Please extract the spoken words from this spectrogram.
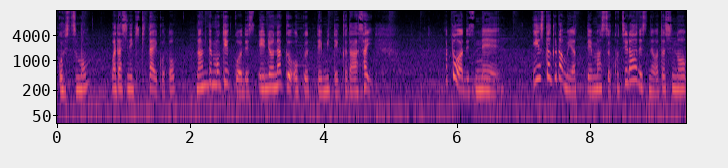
ご質問私に聞きたいこと何でも結構です。遠慮なく送ってみてください。あとはですねインスタグラムやってます。こちらはですね私の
